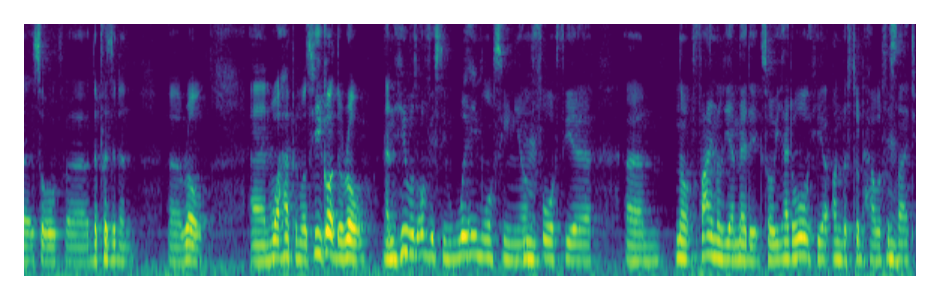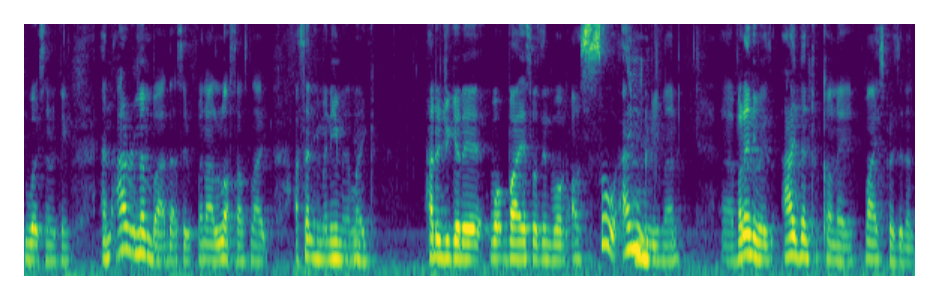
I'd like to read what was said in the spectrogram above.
uh, sort of uh, the president uh, role. And what happened was he got the role, and he was obviously way more senior, Mm. fourth year, um, no, final year medic. So he had all he understood how a Mm. society works and everything. And I remember at that stage when I lost, I was like, I sent him an email Mm. like, "How did you get it? What bias was involved?" I was so angry, man. Uh, but anyways, I then took on a vice president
